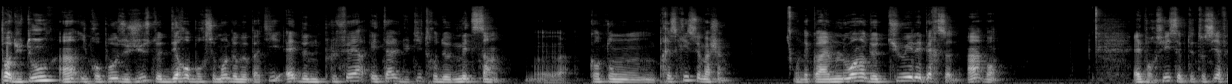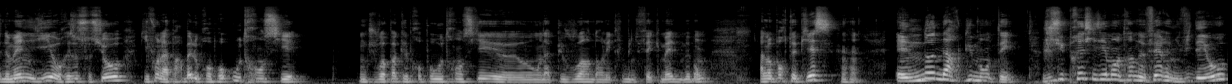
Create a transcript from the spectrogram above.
Pas du tout, hein, il propose juste le déremboursement d'homéopathie et de ne plus faire étal du titre de médecin euh, quand on prescrit ce machin. On est quand même loin de tuer les personnes. Hein, bon. Elle poursuit, c'est peut-être aussi un phénomène lié aux réseaux sociaux qui font la part belle aux propos outranciers. Donc je vois pas quels propos outranciers euh, on a pu voir dans les tribunes fake med, mais bon. À l'emporte-pièce, et non argumenté. Je suis précisément en train de faire une vidéo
